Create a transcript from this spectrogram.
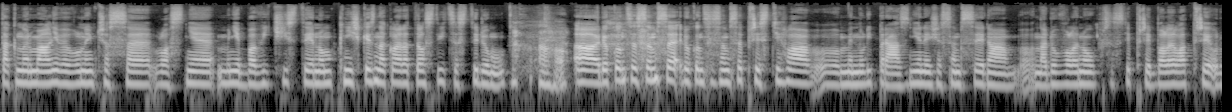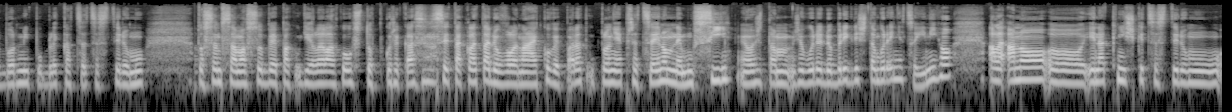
tak normálně ve volném čase vlastně mě baví číst jenom knížky z nakladatelství Cesty domů. Aha. A dokonce, jsem se, dokonce jsem se přistihla minulý prázdniny, že jsem si na, na dovolenou přesně přibalila tři odborné publikace Cesty domů. To jsem sama sobě pak udělala takovou stopku, řekla jsem si, takhle ta dovolená jako vypadat úplně přece jenom nemusí, jo, že, tam, že bude dobrý, když tam bude něco jiného. Ale ano, jinak knížky Cesty domů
